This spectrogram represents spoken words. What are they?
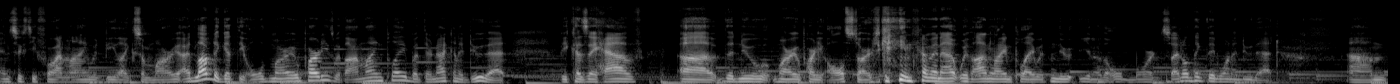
N64 Online would be like some Mario. I'd love to get the old Mario parties with online play, but they're not going to do that because they have uh, the new Mario Party All Stars game coming out with online play with new, you know, the old boards. So I don't think they'd want to do that. Um,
